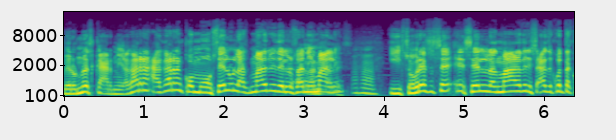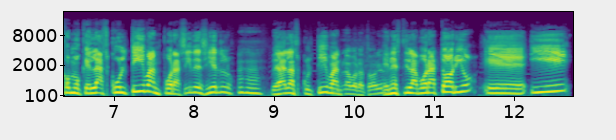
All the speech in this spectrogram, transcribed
pero no es carne. Agarran, agarran como células madres de los animales, y sobre esas eh, células madres, haz de cuenta como que las cultivan, por así decirlo. ¿Verdad? Las cultivan. ¿En, laboratorio? en este laboratorio eh, y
